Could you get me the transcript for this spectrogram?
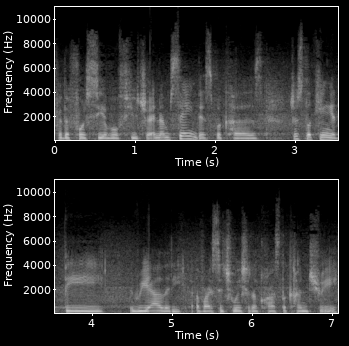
for the foreseeable future. And I'm saying this because just looking at the reality of our situation across the country,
